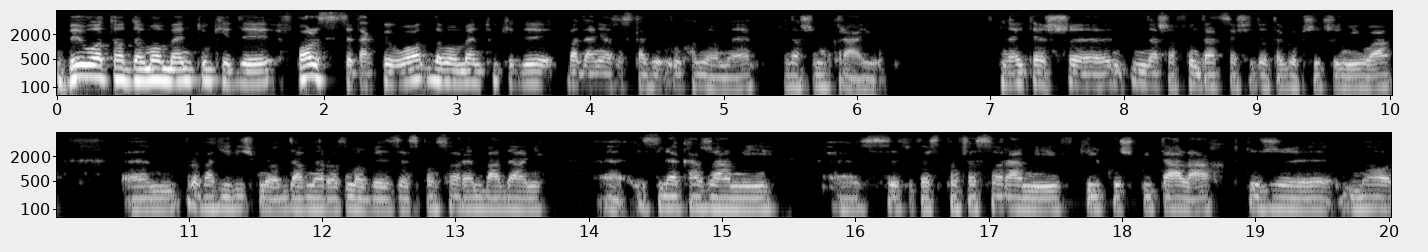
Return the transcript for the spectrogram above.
Było to do momentu, kiedy w Polsce tak było, do momentu, kiedy badania zostały uruchomione w naszym kraju. No i też nasza fundacja się do tego przyczyniła. Prowadziliśmy od dawna rozmowy ze sponsorem badań, z lekarzami, z, tutaj z profesorami w kilku szpitalach, którzy no,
